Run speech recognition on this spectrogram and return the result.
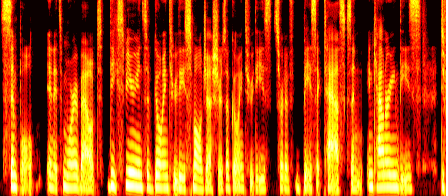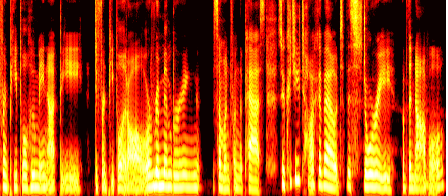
simple and it's more about the experience of going through these small gestures of going through these sort of basic tasks and encountering these different people who may not be different people at all or remembering someone from the past. So could you talk about the story of the novel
